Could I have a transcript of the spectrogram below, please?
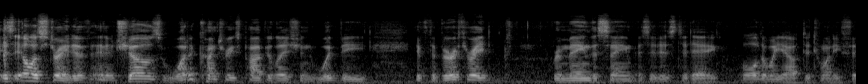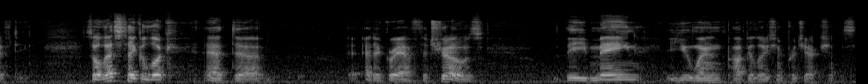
is illustrative, and it shows what a country's population would be if the birth rate remained the same as it is today, all the way out to 2050. So let's take a look at, uh, at a graph that shows the main UN population projections.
